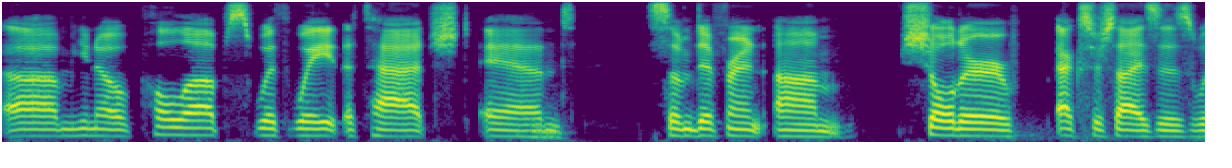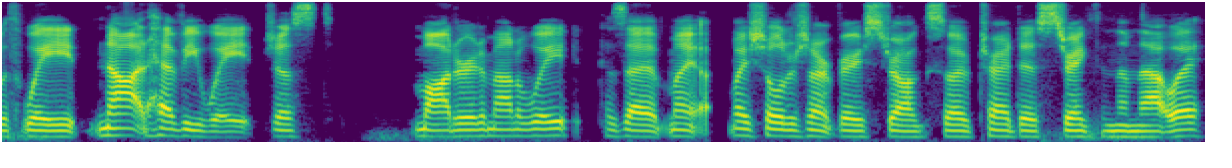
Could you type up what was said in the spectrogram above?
um, you know, pull ups with weight attached and some different um, shoulder exercises with weight, not heavy weight, just moderate amount of weight because my my shoulders aren't very strong, so I've tried to strengthen them that way.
